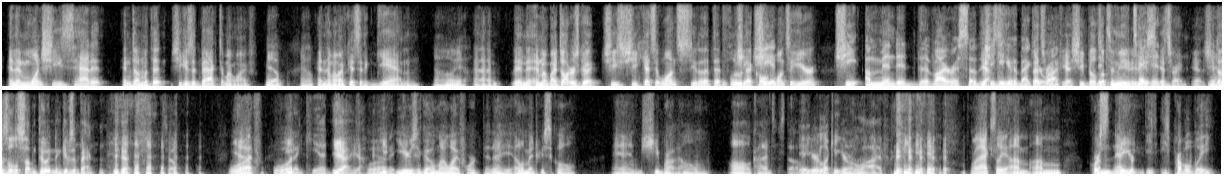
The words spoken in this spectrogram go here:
And then once she's had it and done Mhm. with it, she gives it back to my wife, Yep. Yep. and then my wife gets it again. Oh yeah. Um, and, and my, my daughter's good. She she gets it once, you know that that flu, She- that she cold had- once a year. She amended the virus so that she Yes, could give it back to her. That's your right. wife. Yeah, she builds It's up immunity. mutated. That's right. Yeah, she does a little something to it and then gives it back. Yeah. So Yeah. What what a kid. yeah, yeah. yeah. What years ago, my wife worked at a elementary school, and she brought home all kinds of stuff. Yeah, you're lucky you're Yeah. alive. well, actually, I'm I'm Of course, I'm now the- you're, he's probably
